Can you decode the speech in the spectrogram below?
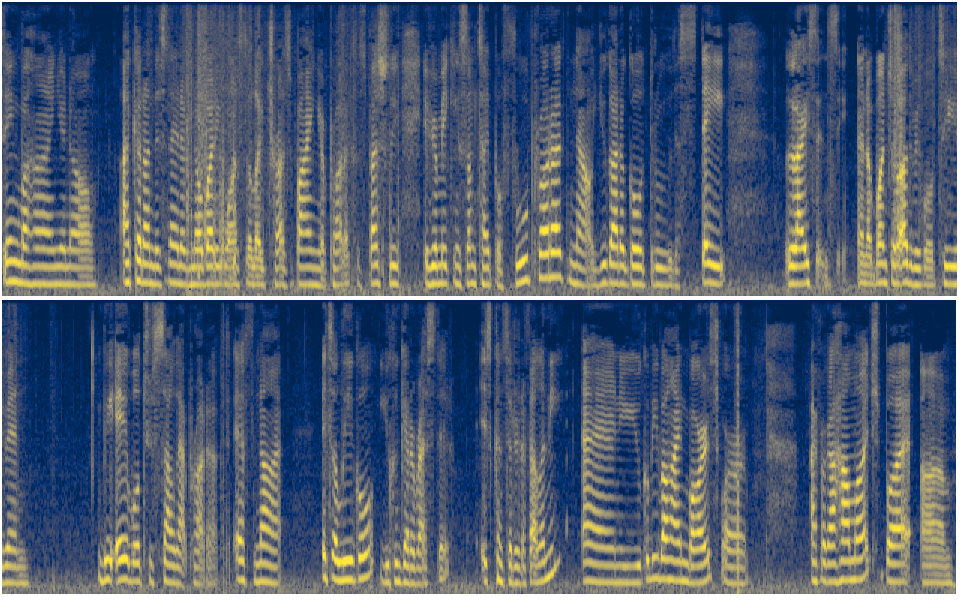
thing behind, you know, I could understand if nobody wants to like trust buying your products, especially if you're making some type of food product. Now you got to go through the state licensing and a bunch of other people to even be able to sell that product. If not, it's illegal. You could get arrested. It's considered a felony and you could be behind bars for I forgot how much, but um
